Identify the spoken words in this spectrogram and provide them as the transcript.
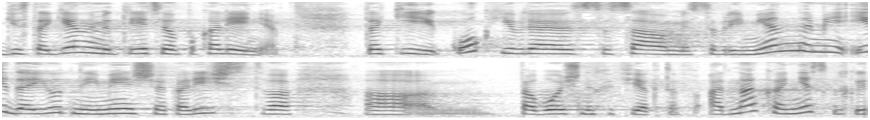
гистогенами третьего поколения. Такие КОК являются самыми современными и дают наименьшее количество э, побочных эффектов. Однако несколько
